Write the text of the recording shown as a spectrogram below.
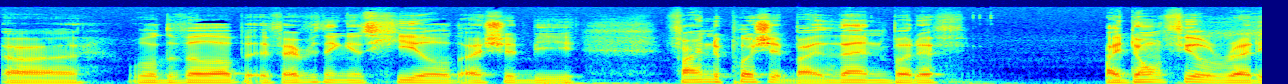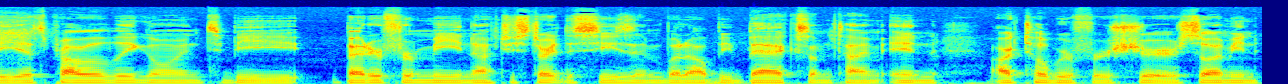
uh, will develop. If everything is healed, I should be fine to push it by then. But if I don't feel ready. It's probably going to be better for me not to start the season, but I'll be back sometime in October for sure. So I mean,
